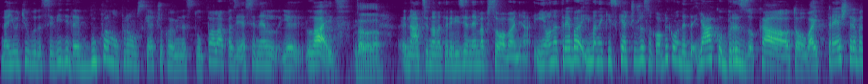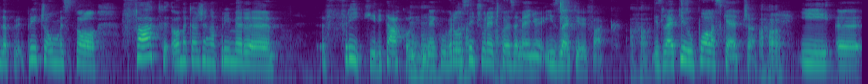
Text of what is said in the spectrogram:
na YouTube-u da se vidi da je bukvalno u prvom skeču kojem je nastupala, pazi, SNL je live, Da, da, da. nacionalna televizija nema psovanja i ona treba, ima neki skeč užasno komplikovan da jako brzo kao to white trash treba da pri- priča umesto fuck, ona kaže na primer freak ili tako, neku vrlo sličnu reč koja zamenjuje, izletio je fuck. Aha. Izletio je u pola skeča. Aha. I e,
